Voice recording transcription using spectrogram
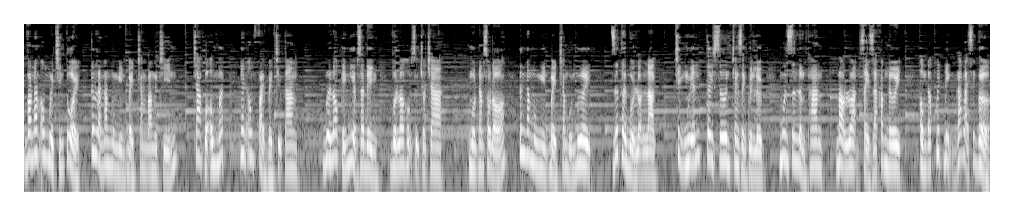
Vào năm ông 19 tuổi, tức là năm 1739, cha của ông mất nên ông phải về chịu tang, vừa lo kế nghiệp gia đình, vừa lo hậu sự cho cha. Một năm sau đó, tức năm 1740, giữa thời buổi loạn lạc, Trịnh Nguyễn, Tây Sơn tranh giành quyền lực, muôn dân lầm than, bạo loạn xảy ra khắp nơi, ông đã quyết định gác lại sách vở,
